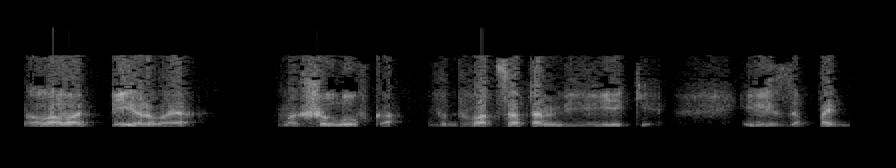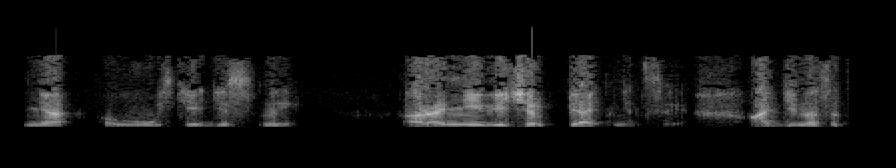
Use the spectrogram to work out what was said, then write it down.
Глава первая. Мышеловка в двадцатом веке или западня в устье Десны. Ранний вечер пятницы, 11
